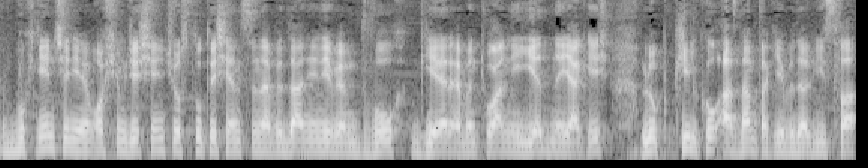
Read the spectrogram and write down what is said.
wbuchnięcie, nie wiem, 80-100 tysięcy na wydanie, nie wiem, dwóch gier, ewentualnie jednej jakiejś lub kilku, a znam takie wydawnictwa,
